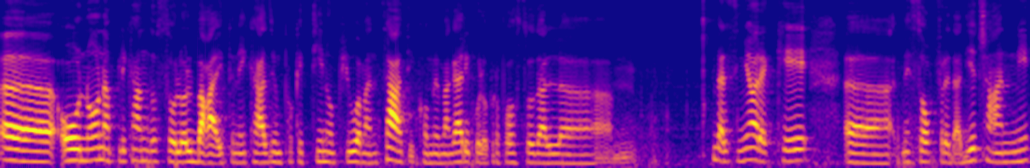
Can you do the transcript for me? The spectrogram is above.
eh, o non applicando solo il bite nei casi un pochettino più avanzati, come magari quello proposto dal dal signore che eh, ne soffre da 10 anni,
